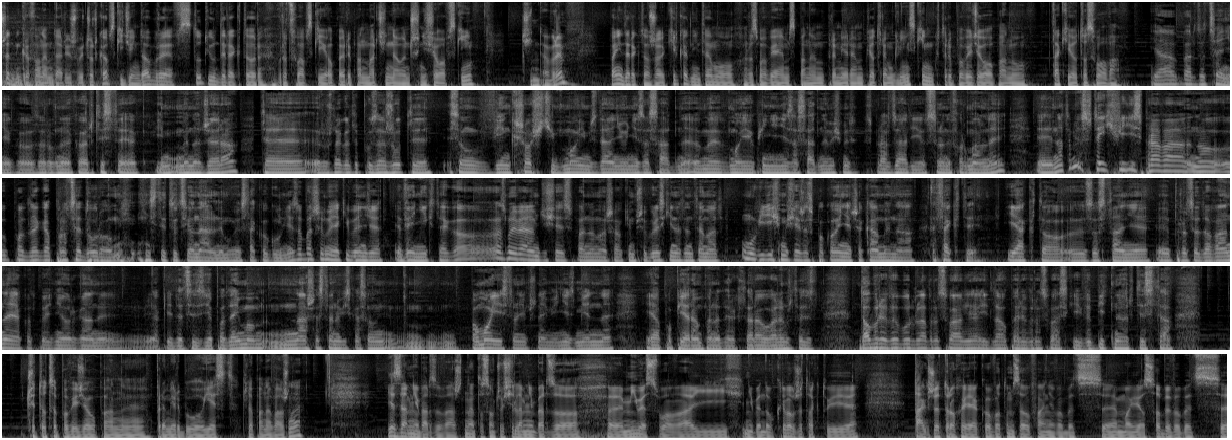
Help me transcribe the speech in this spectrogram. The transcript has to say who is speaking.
Speaker 1: Przed mikrofonem Dariusz Wyczorkowski. Dzień dobry. W studiu dyrektor Wrocławskiej Opery, pan Marcin Nałęcz-Niesiołowski.
Speaker 2: Dzień dobry.
Speaker 1: Panie dyrektorze, kilka dni temu rozmawiałem z panem premierem Piotrem Glińskim, który powiedział o panu takie oto słowa.
Speaker 3: Ja bardzo cenię go zarówno jako artystę, jak i menadżera. Te różnego typu zarzuty są w większości, w moim zdaniu, niezasadne, w mojej opinii niezasadne. Myśmy sprawdzali od strony formalnej. Y, natomiast w tej chwili sprawa no, podlega procedurom instytucjonalnym, mówiąc tak ogólnie. Zobaczymy, jaki będzie wynik tego. Rozmawiałem dzisiaj z panem marszałkiem Przybylskim na ten temat. Umówiliśmy się, że spokojnie czekamy na efekty jak to y, zostanie y, procedowane, jak odpowiednie organy, jakie decyzje podejmą. Nasze stanowiska są po mojej stronie przynajmniej niezmienne. Ja popieram pana dyrektora. Uważam, że to jest dobry wybór dla Wrocławia i dla Opery Wrocławskiej. Wybitny artysta.
Speaker 1: Czy to, co powiedział pan y, premier, było, jest dla pana ważne?
Speaker 2: Jest dla mnie bardzo ważne. To są oczywiście dla mnie bardzo e, miłe słowa i nie będę ukrywał, że traktuję je Także trochę jako wotum zaufania wobec e, mojej osoby, wobec e,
